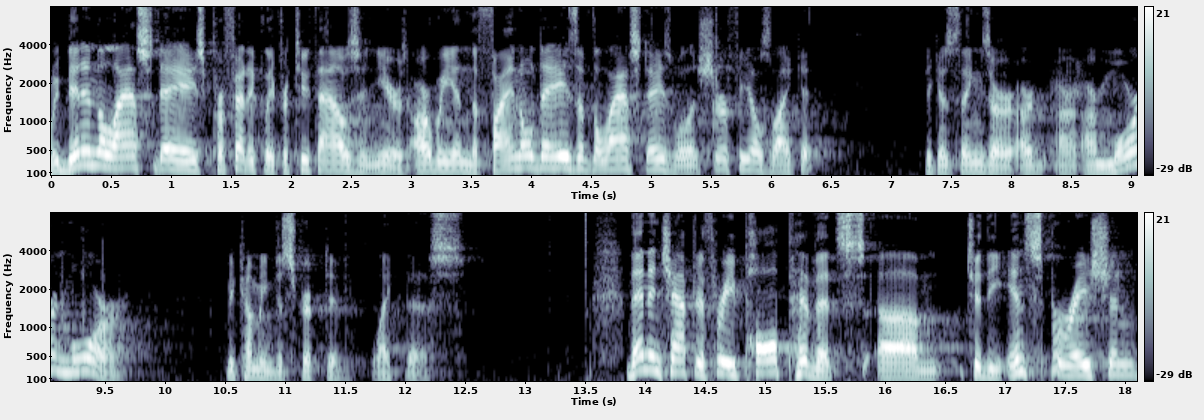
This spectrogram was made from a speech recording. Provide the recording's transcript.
we've been in the last days prophetically for 2,000 years. Are we in the final days of the last days? Well, it sure feels like it because things are, are, are, are more and more becoming descriptive like this. Then in chapter 3, Paul pivots um, to the inspiration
